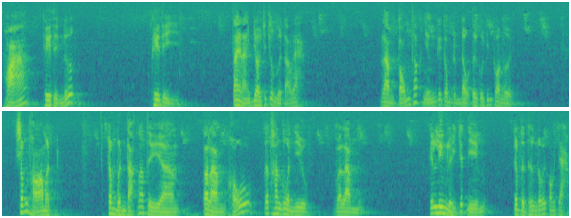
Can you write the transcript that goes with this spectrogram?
hỏa, khi thì nước, khi thì tai nạn do chính con người tạo ra, làm tổn thất những cái công trình đầu tư của chính con người. Sống thọ mà trong bệnh tật đó thì à, ta làm khổ cái thân của mình nhiều và làm cái liên lụy trách nhiệm trong tình thương đối với con cháu.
